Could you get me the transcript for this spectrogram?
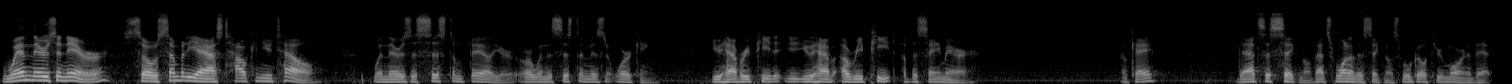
when there's an error, so somebody asked, how can you tell when there's a system failure or when the system isn't working? You have, repeated, you have a repeat of the same error. Okay? That's a signal. That's one of the signals. We'll go through more in a bit.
